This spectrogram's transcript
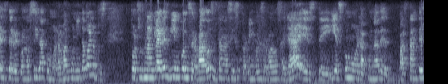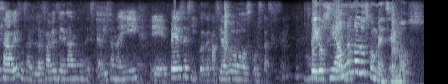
este, reconocida como la más bonita? Bueno, pues por sus manglares bien conservados, están así súper bien conservados allá, este, y es como la cuna de bastantes aves, o sea, las aves llegan, este, avisan ahí eh, peces y pues demasiados crustáceos. Pero si aún no los convencemos,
